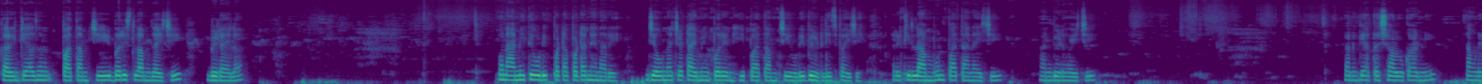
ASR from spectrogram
कारण की अजून पात आमची बरीच लांब जायची भिडायला. पण आम्ही तेवढी पटापटा नेणार आहे. जेवणाच्या टायमिंगपर्यंत ही पात आमची एवढी भिडलीच पाहिजे. कारण की लांबून पात आणायची आणि भिडवायची. कारण की आता शाळू काढणी चांगले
